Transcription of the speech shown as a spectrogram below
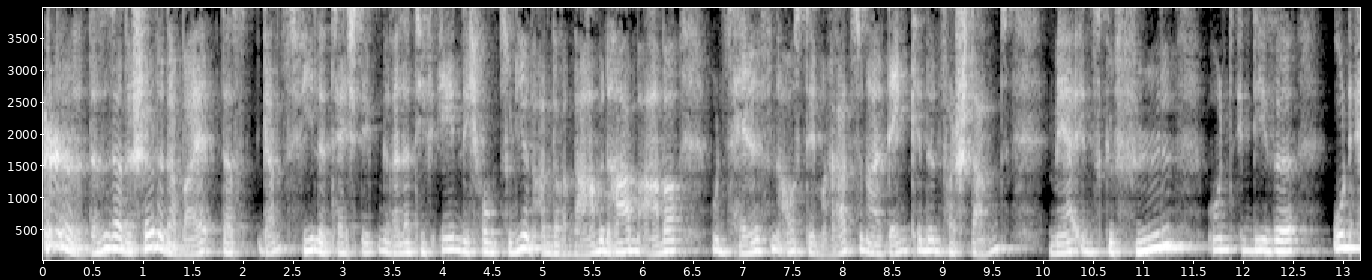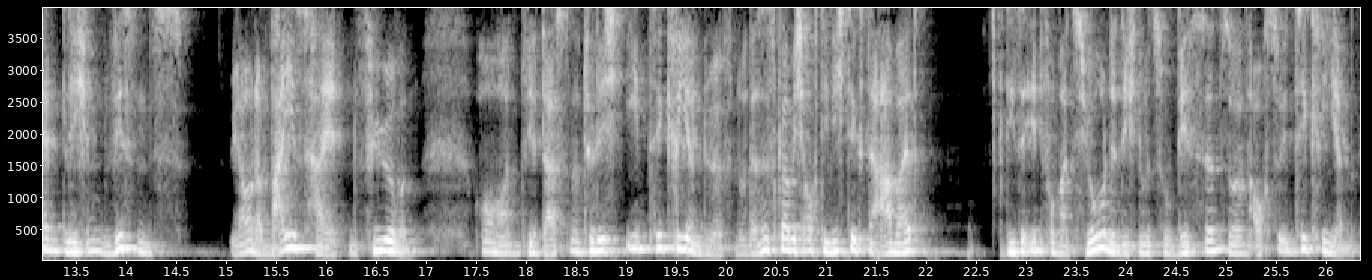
das ist ja das Schöne dabei, dass ganz viele Techniken relativ ähnlich funktionieren, andere Namen haben, aber uns helfen, aus dem rational denkenden Verstand mehr ins Gefühl und in diese unendlichen Wissens- ja, oder Weisheiten führen. Und wir das natürlich integrieren dürfen. Und das ist, glaube ich, auch die wichtigste Arbeit, diese Informationen nicht nur zu wissen, sondern auch zu integrieren.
